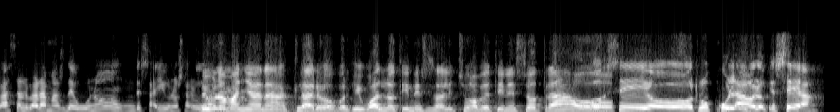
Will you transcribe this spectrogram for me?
va a salvar a más de uno un desayuno saludable. De una mañana, claro, porque igual no tienes esa lechuga, pero tienes otra o... O sí, o rúcula o lo que sea.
